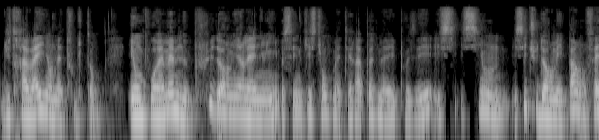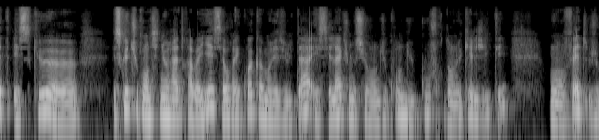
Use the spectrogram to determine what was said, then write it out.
Du travail, il y en a tout le temps. Et on pourrait même ne plus dormir la nuit. C'est une question que ma thérapeute m'avait posée. Et si, si, on, et si tu dormais pas, en fait, est-ce que, euh, est-ce que tu continuerais à travailler? Ça aurait quoi comme résultat? Et c'est là que je me suis rendu compte du gouffre dans lequel j'étais, où en fait, je,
